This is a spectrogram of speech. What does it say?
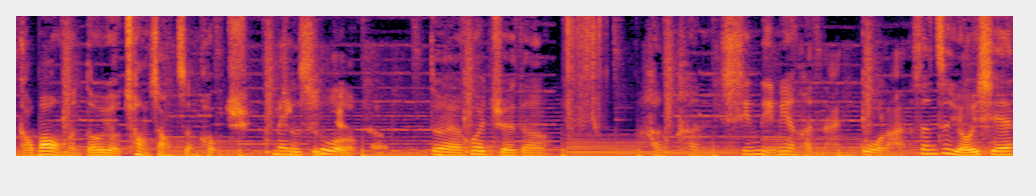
搞不好我们都有创伤症候群。没错，对，会觉得。很很心里面很难过啦，甚至有一些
